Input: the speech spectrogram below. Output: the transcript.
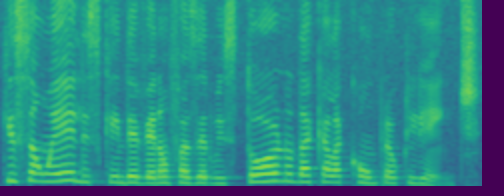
que são eles quem deverão fazer o estorno daquela compra ao cliente.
